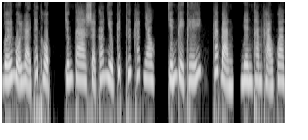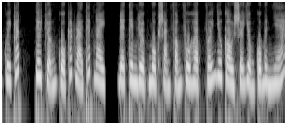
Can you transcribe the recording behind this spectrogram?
Với mỗi loại thép hộp, chúng ta sẽ có nhiều kích thước khác nhau. Chính vì thế, các bạn nên tham khảo qua quy cách, tiêu chuẩn của các loại thép này để tìm được một sản phẩm phù hợp với nhu cầu sử dụng của mình nhé.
